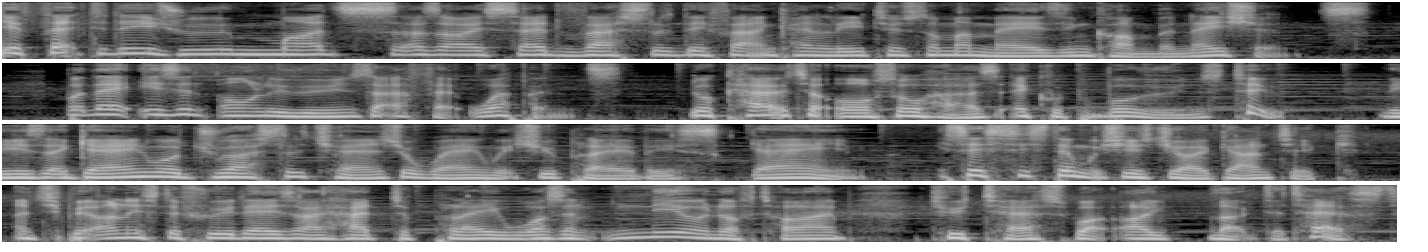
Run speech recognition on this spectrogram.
The effect of these rune mods, as I said, vastly differ and can lead to some amazing combinations. But there isn't only runes that affect weapons, your character also has equipable runes too. These again will drastically change the way in which you play this game. It's a system which is gigantic, and to be honest the three days I had to play wasn't near enough time to test what I like to test.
